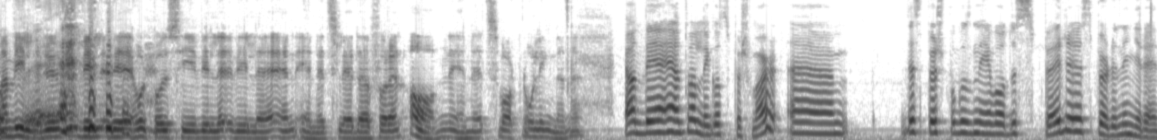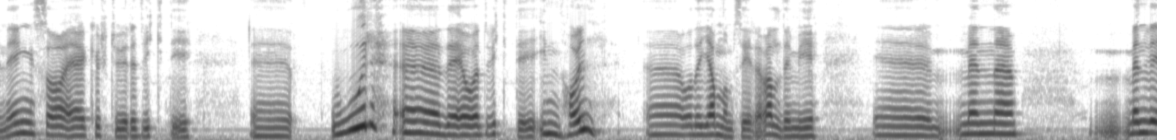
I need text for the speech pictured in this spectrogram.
Men ville du, vil, vil, holdt på å si, ville, ville en enhetsleder for en annen enhet svart noe lignende? Ja, det er et veldig godt spørsmål. Eh, det spørs på hvilket nivå du spør. Spør du en innregning, så er kultur et viktig eh, ord. Eh, det er jo et viktig innhold, og det gjennomsyrer veldig mye. Eh, men eh, men vi,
